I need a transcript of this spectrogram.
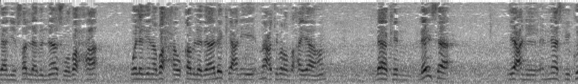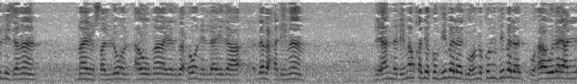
يعني صلى بالناس وضحى والذين ضحوا قبل ذلك يعني ما اعتبر ضحاياهم لكن ليس يعني الناس في كل زمان ما يصلون أو ما يذبحون إلا إذا ذبح الإمام لأن الإمام قد يكون في بلد وهم يكونون في بلد وهؤلاء يعني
